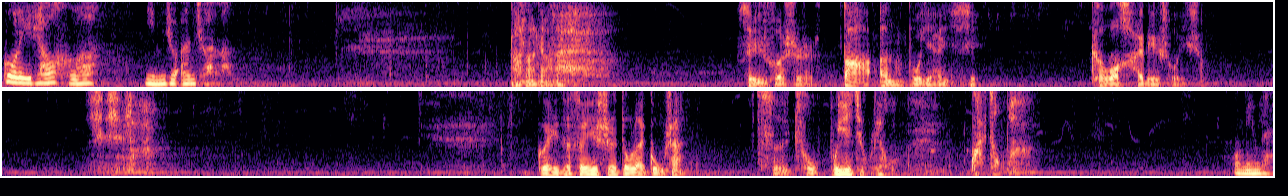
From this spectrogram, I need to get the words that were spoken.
过了一条河，你们就安全了。大当家的，虽说是大恩不言谢，可我还得说一声谢谢了。鬼子随时都来攻山，此处不宜久留，快走吧。我明白。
